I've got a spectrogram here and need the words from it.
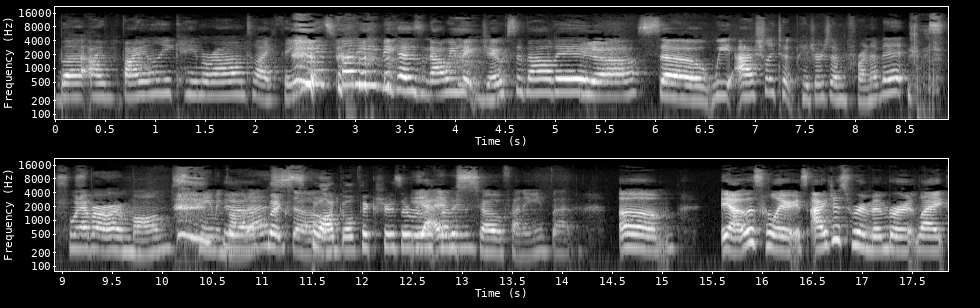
But I finally came around to like thinking it's funny because now we make jokes about it. yeah. So we actually took pictures in front of it whenever our moms came and got us. like so squad goal pictures are really yeah, funny. it was so funny. But Um, yeah, it was hilarious. I just remember like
